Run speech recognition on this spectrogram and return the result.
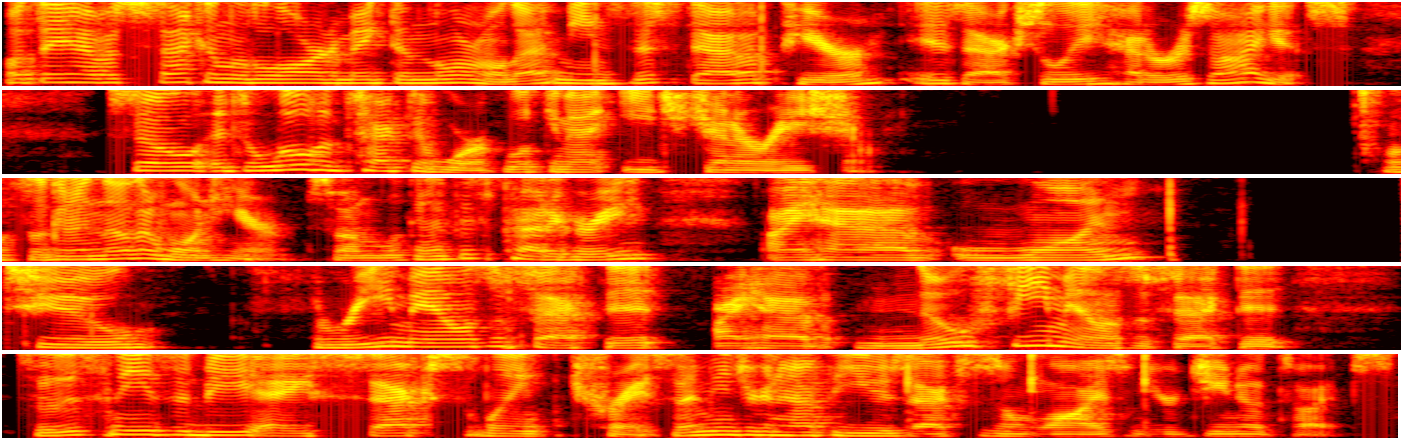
but they have a second little r to make them normal. That means this dad up here is actually heterozygous. So it's a little detective work looking at each generation. Let's look at another one here. So I'm looking at this pedigree. I have one, two, three males affected. I have no females affected. So this needs to be a sex-linked trait. So that means you're going to have to use X's and Y's in your genotypes.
